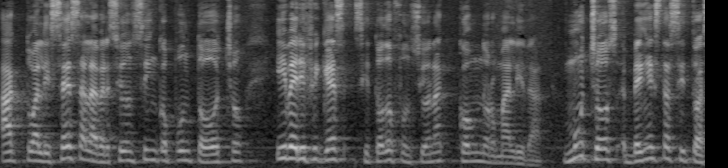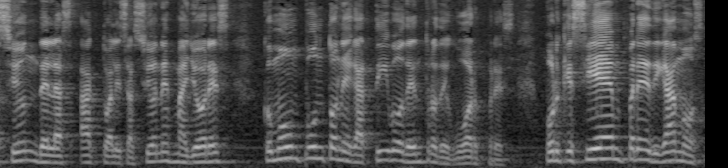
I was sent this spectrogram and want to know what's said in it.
actualices a la versión 5.8 y verifiques si todo funciona con normalidad. Muchos ven esta situación de las actualizaciones mayores como un punto negativo dentro de WordPress, porque siempre, digamos,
